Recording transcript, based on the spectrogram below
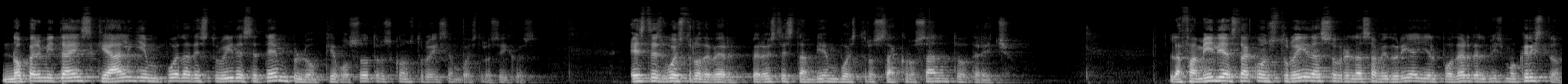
No permitáis que alguien pueda destruir ese templo que vosotros construís en vuestros hijos. Este es vuestro deber, pero este es también vuestro sacrosanto derecho. La familia está construida sobre la sabiduría y el poder del mismo Cristo,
